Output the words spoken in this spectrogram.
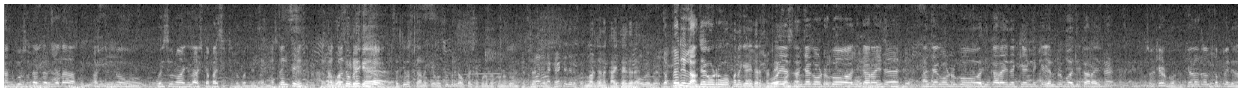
ನನಗೂ ಸುಧಾಕರ್ಗೆಲ್ಲ ಅಷ್ಟು ಇನ್ನೂ ವಯಸ್ಸೂ ಆಗಿಲ್ಲ ಅಷ್ಟು ಕೆಪಾಸಿಟಿನೂ ಬಂದಿಲ್ಲ. ಹೊಸೊಬ್ಬರಿಗೆ ಸಚಿವ ಸ್ಥಾನಕ್ಕೆ ಹೊಸೊಬ್ಬರಿಗೆ ಅವಕಾಶ ಕೊಡಬೇಕು ಅನ್ನೋದು ಒಂದು ಚರ್ಚೆ ಆಗ್ತದೆ ಸುಮಾರು ಜನ ಕಾಯ್ತಾ ಇದ್ದಾರೆ. ತಪ್ಪೇನಿಲ್ಲ. ನಂಜೇಗೌಡರು ಓಪನ್ ಆಗಿ ಹೇಳಿದ್ದಾರೆ ಸರ್ ಓ ಎಸ್ ನಂಜೇಗೌಡ್ರಿಗೂ ಅಧಿಕಾರ ಇದೆ. ನಂಜೇಗೌಡ್ರಿಗೂ ಅಧಿಕಾರ ಇದೆ ಕೇಳಲಿಕ್ಕೆ ಎಲ್ರಿಗೂ ಅಧಿಕಾರ ಇದೆ. ಸೊ ಕೇಳ್ಬೋದು. ಕೇಳೋದ್ರಲ್ಲಿ ತಪ್ಪೇನಿಲ್ಲ.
